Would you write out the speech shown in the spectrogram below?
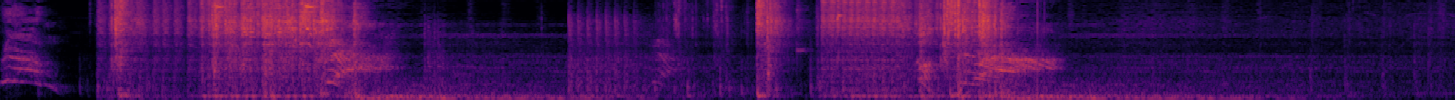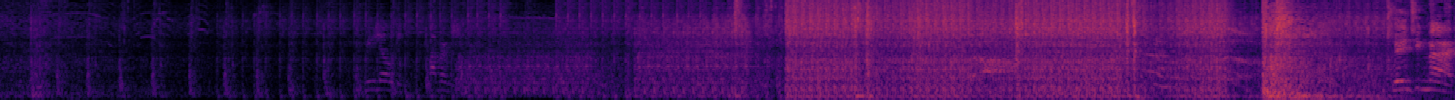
Reloading! Reloading. Cover me. Changing mag!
